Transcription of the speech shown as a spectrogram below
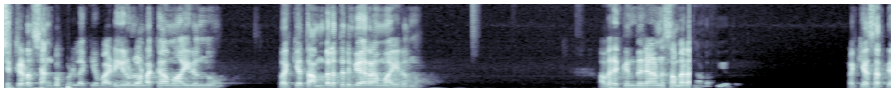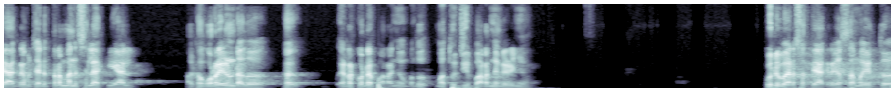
ചിറ്റയുടെ ശങ്കുപിള്ളയ്ക്ക് വഴിയിലൂടെ നടക്കാമായിരുന്നു വയ്ക്കത്ത് അമ്പലത്തിലും കയറാമായിരുന്നു അവരൊക്കെ എന്തിനാണ് സമരം നടത്തിയത്? വയ്ക്ക സത്യാഗ്രഹം ചരിത്രം മനസ്സിലാക്കിയാൽ അതൊക്കെ കുറേയുണ്ട്. അത് ഇടക്കുറെ പറഞ്ഞു അത് മധുജി പറഞ്ഞു കഴിഞ്ഞു. ഗുരുവായൂർ സത്യാഗ്രഹ സമയത്ത്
